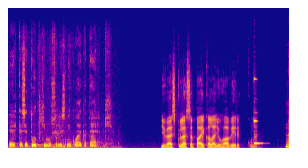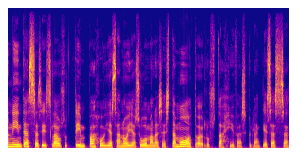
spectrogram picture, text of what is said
ehkä se tutkimus olisi niinku aika tärkeä. Jyväskylässä paikalla Juha Virkkunen. No niin, tässä siis lausuttiin pahoja sanoja suomalaisesta muotoilusta Jyväskylän kesässä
